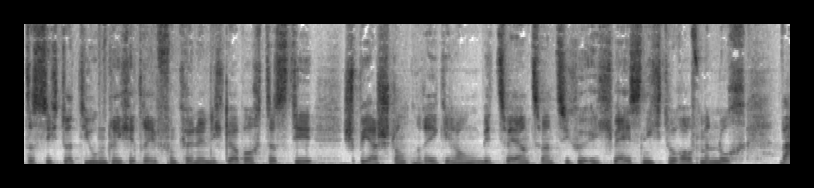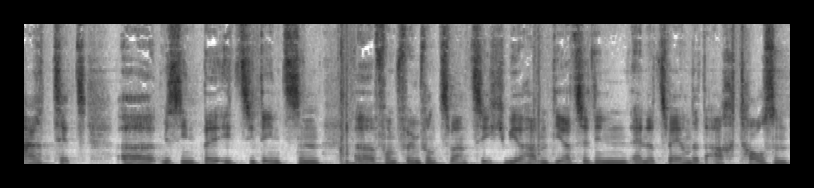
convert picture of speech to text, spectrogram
dass sich dort Jugendliche treffen können. Ich glaube auch, dass die Sperrstundenregelung mit 22 Uhr, ich weiß nicht, worauf man noch wartet. Äh, wir sind bei Inzidenzen äh, von 25. Wir haben derzeit in einer 208.000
